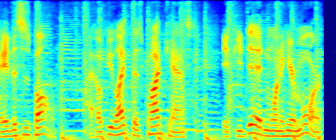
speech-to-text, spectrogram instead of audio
Hey, this is Paul. I hope you liked this podcast. If you did and want to hear more,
